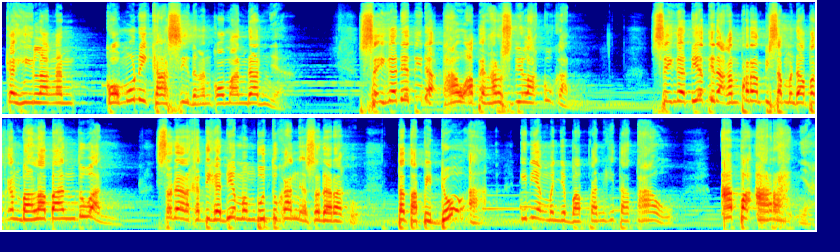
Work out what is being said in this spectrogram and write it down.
Kehilangan komunikasi dengan komandannya. Sehingga dia tidak tahu apa yang harus dilakukan. Sehingga dia tidak akan pernah bisa mendapatkan bala bantuan. Saudara ketika dia membutuhkannya saudaraku. Tetapi doa ini yang menyebabkan kita tahu apa arahnya,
